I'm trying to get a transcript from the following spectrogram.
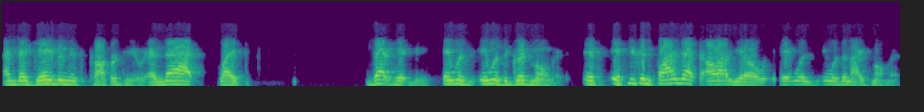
and they gave him his proper due. And that, like, that hit me. It was, it was a good moment. If, if you can find that audio, it was, it was a nice moment.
